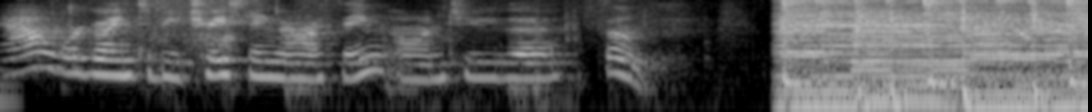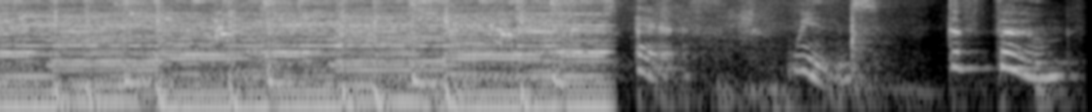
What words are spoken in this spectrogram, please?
Now we're going to be tracing our thing onto the foam. The foam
